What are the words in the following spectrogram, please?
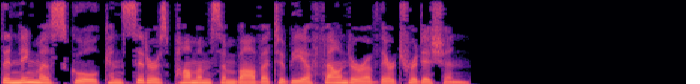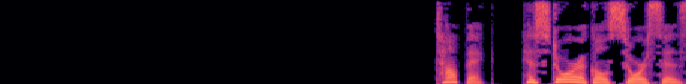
The Nyingma school considers Padmasambhava to be a founder of their tradition. Topic: Historical sources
